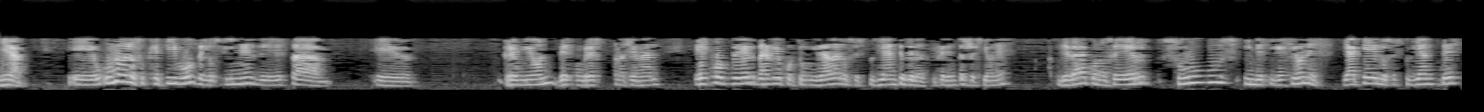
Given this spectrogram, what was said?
Mira, eh, uno de los objetivos, de los fines de esta eh, reunión del Congreso Nacional es poder darle oportunidad a los estudiantes de las diferentes regiones de dar a conocer sus investigaciones, ya que los estudiantes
